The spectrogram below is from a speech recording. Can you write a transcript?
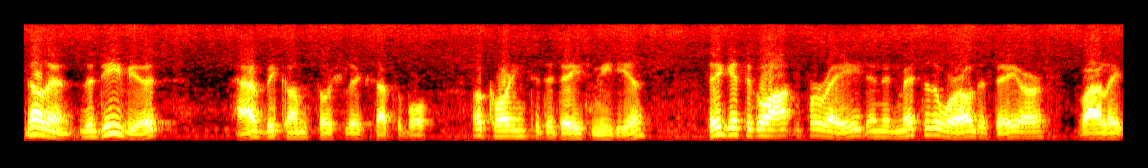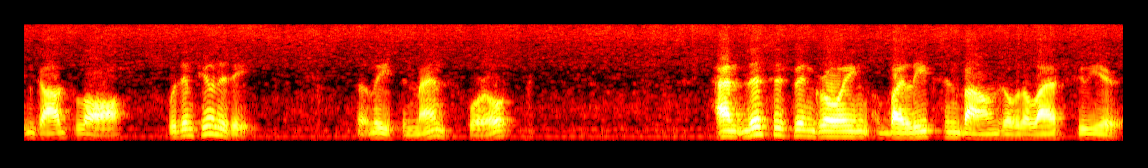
Now then, the deviants have become socially acceptable according to today's media. They get to go out and parade and admit to the world that they are violating God's law with impunity, at least in man's world. And this has been growing by leaps and bounds over the last few years.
